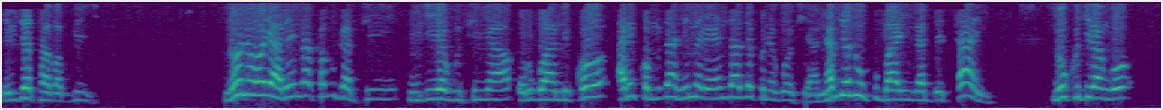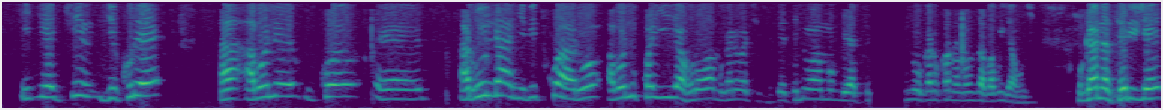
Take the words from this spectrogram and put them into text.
ibyo atababwiye. Noneho yarenga akavuga ati ngiye gusinya urwandiko ariko muzanyemerere nzaze kunegosiya na byo ni ukubayinga detayi ni ukugira ngo igihe gikure abone uko arundanya ibitwaro abone uko yiyahura wa mugani wa kisosiyete niba wamubwiye ati nugaruka noneho uzaba wiyahuye bwana serije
